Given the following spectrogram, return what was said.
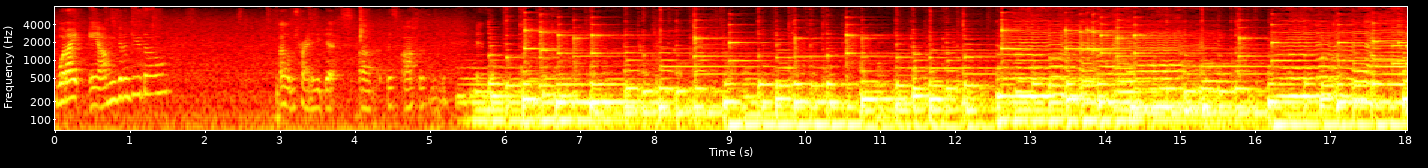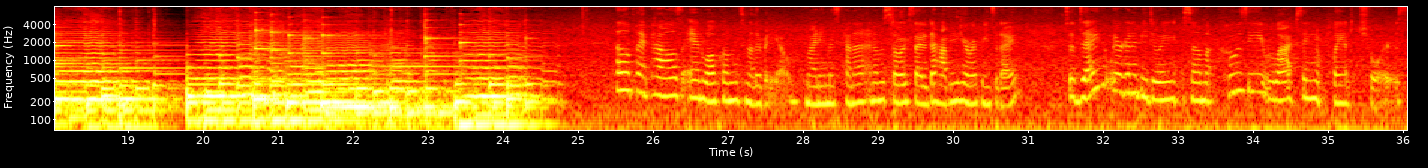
What I am gonna do though, as I'm trying to get uh, this off of me, Hello plant pals and welcome to another video. My name is Kenna and I'm so excited to have you here with me today. Today we're going to be doing some cozy, relaxing plant chores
